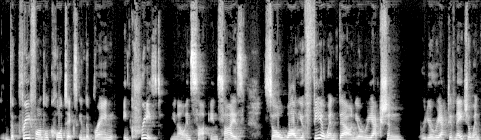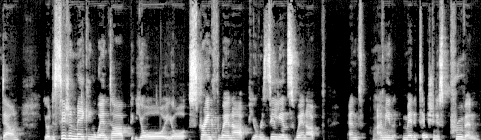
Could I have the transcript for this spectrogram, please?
the prefrontal cortex in the brain increased. you know, in, in size. So while your fear went down, your reaction, your reactive nature went down, your decision making went up, your your strength went up, your resilience went up. And wow. I mean, meditation is proven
